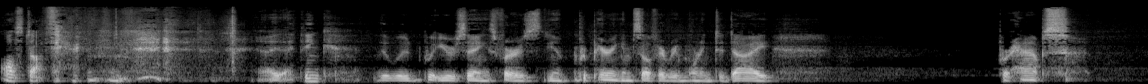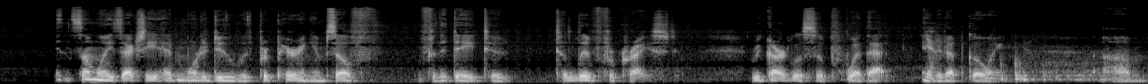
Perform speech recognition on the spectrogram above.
I'll stop there. I, I think that would what you were saying as far as you know preparing himself every morning to die perhaps in some ways actually had more to do with preparing himself for the day to to live for Christ, regardless of where that Yeah. ended up going. Um,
